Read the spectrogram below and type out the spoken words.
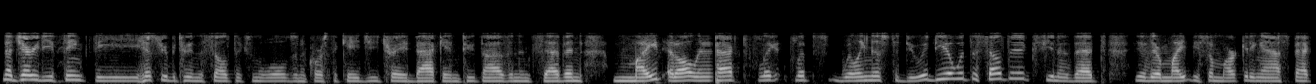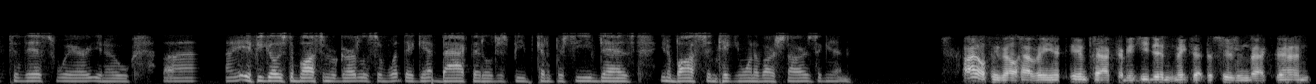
Now, Jerry, do you think the history between the Celtics and the Wolves, and of course the KG trade back in 2007, might at all impact Flip's willingness to do a deal with the Celtics? You know that you know there might be some marketing aspect to this, where you know uh, if he goes to Boston, regardless of what they get back, that'll just be kind of perceived as you know Boston taking one of our stars again. I don't think that'll have any impact. I mean, he didn't make that decision back then.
